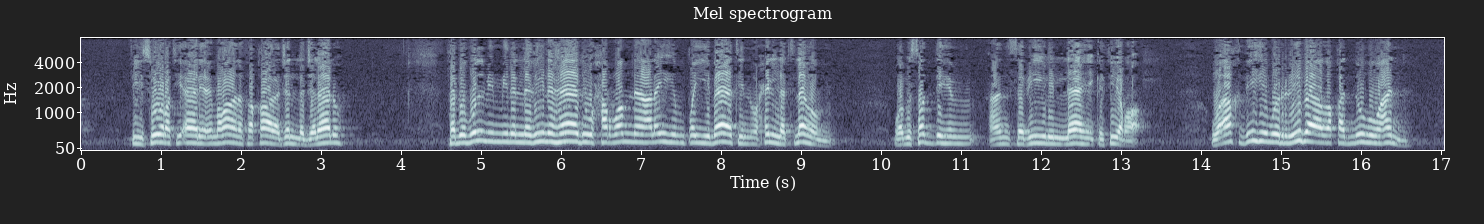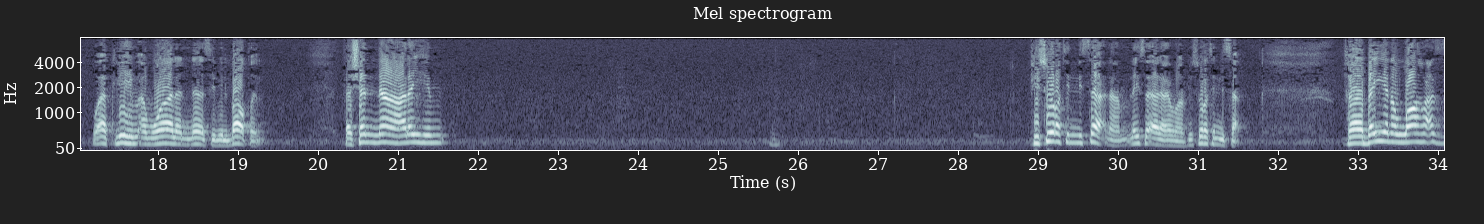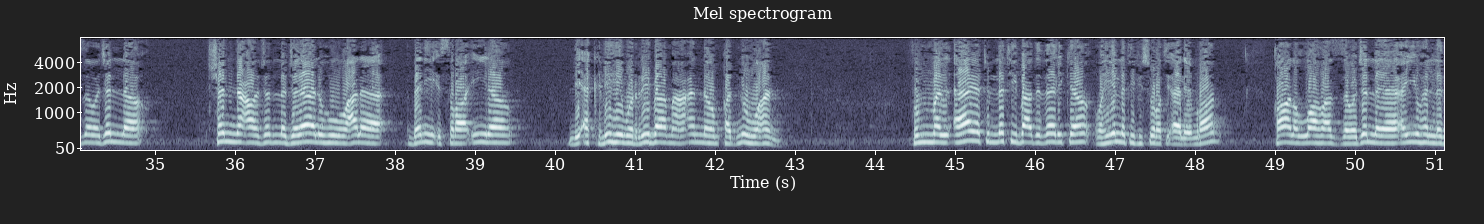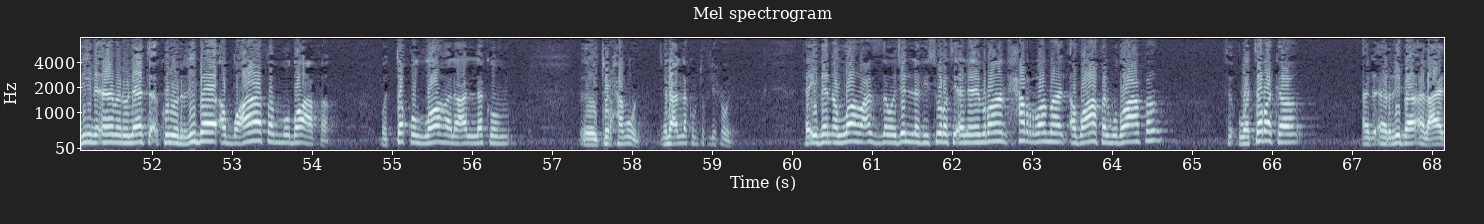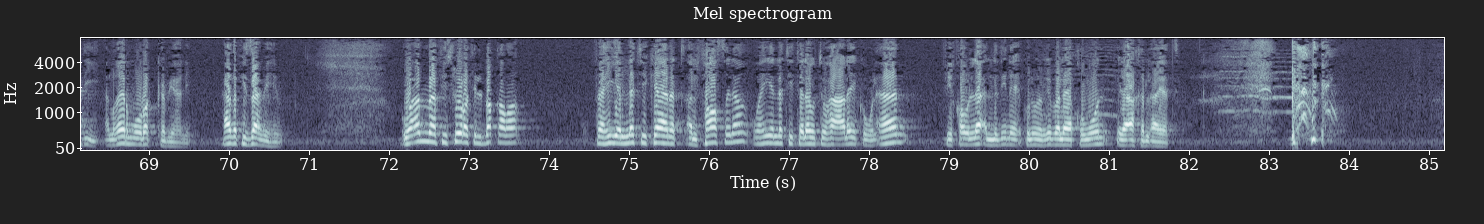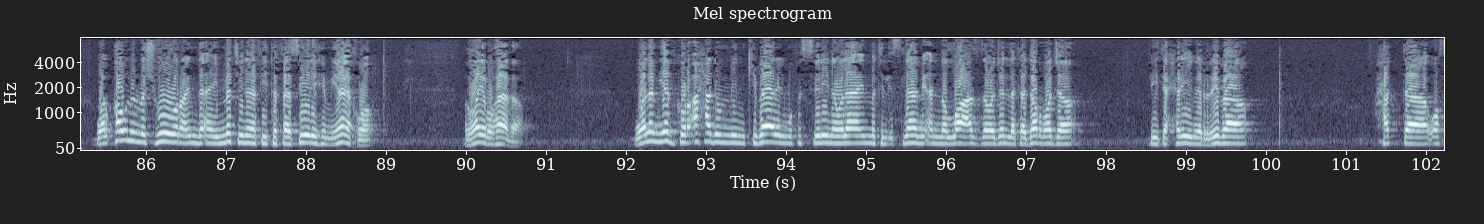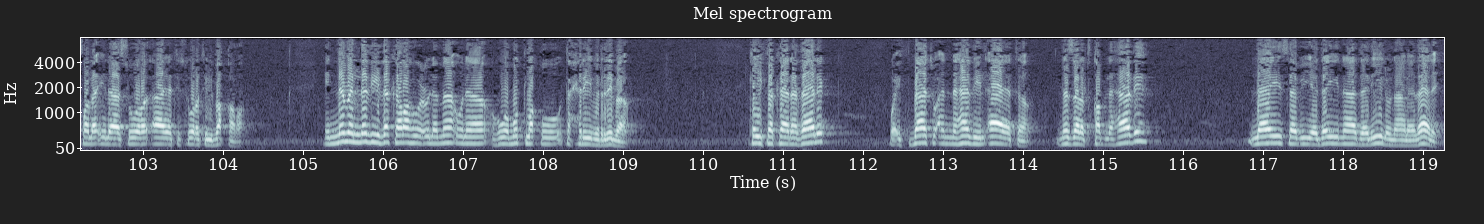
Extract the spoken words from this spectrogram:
في سورة آل عمران فقال جل جلاله فبظلم من الذين هادوا حرمنا عليهم طيبات أحلت لهم وبصدهم عن سبيل الله كثيرا. وأخذهم الربا وقد نهوا عنه وأكلهم أموال الناس بالباطل. فشنع عليهم في سورة النساء نعم ليس آل عمران في سورة النساء. فبين الله عز وجل شنع جل جلاله على بني إسرائيل لأكلهم الربا مع أنهم قد نهوا عنه. ثم الآية التي بعد ذلك وهي التي في سورة آل عمران. قال الله عز وجل يا أيها الذين آمنوا لا تأكلوا الربا أضعافا مضاعفة واتقوا الله لعلكم آه، ترحمون لعلكم تفلحون. فإذا الله عز وجل في سورة آل عمران حرم الأضعاف المضاعفة وترك الربا العادي الغير مركب يعني. هذا في زعمهم. وأما في سورة البقرة فهي التي كانت الفاصلة وهي التي تلوتها عليكم الآن في قول لا الذين يأكلون الربا لا يقومون إلى آخر الآيات. والقول المشهور عند أئمتنا في تفاسيرهم يا إخوة غير هذا. ولم يذكر أحد من كبار المفسرين ولا أئمة الإسلام أن الله عز وجل تدرج في تحريم الربا حتى وصل إلى سورة آية سورة البقرة. إنما الذي ذكره علماؤنا هو مطلق تحريم الربا. كيف كان ذلك؟ وإثبات أن هذه الآية نزلت قبل هذه ليس بيدينا دليل على ذلك.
